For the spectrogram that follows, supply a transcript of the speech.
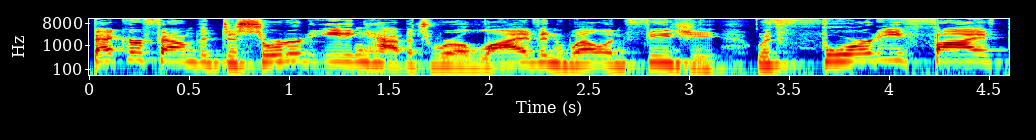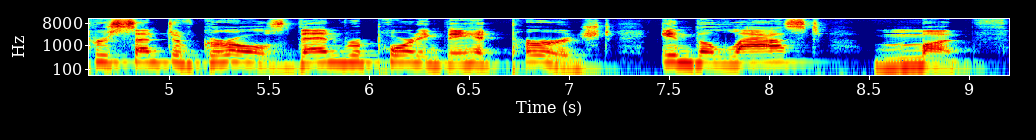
Becker found that disordered eating habits were alive and well in Fiji, with 45% of girls then reporting they had purged in the last month.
